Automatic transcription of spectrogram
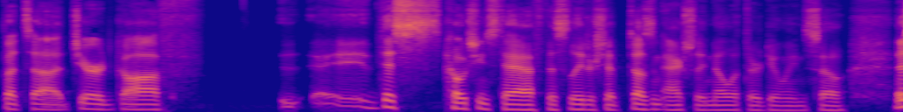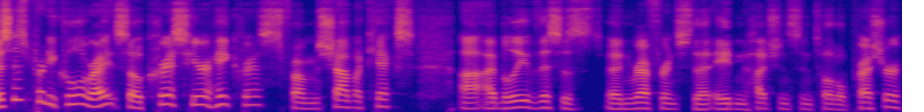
But uh, Jared Goff this coaching staff, this leadership doesn't actually know what they're doing. So this is pretty cool, right? So Chris here, hey Chris from Shaba Kicks, uh, I believe this is in reference to that Aidan Hutchinson total pressure.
